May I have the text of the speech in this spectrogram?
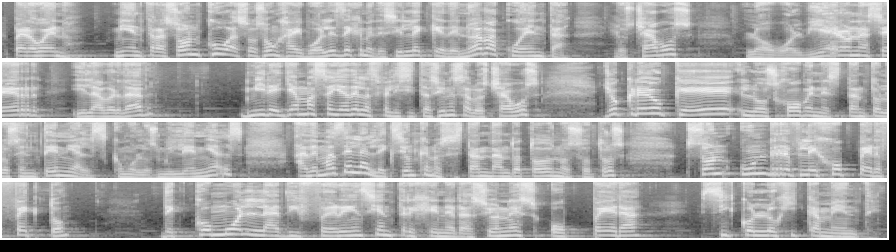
Pero bueno, mientras son cubas o son highballs, déjeme decirle que de nueva cuenta los chavos lo volvieron a hacer y la verdad, mire, ya más allá de las felicitaciones a los chavos, yo creo que los jóvenes, tanto los centennials como los millennials, además de la lección que nos están dando a todos nosotros, son un reflejo perfecto de cómo la diferencia entre generaciones opera psicológicamente.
